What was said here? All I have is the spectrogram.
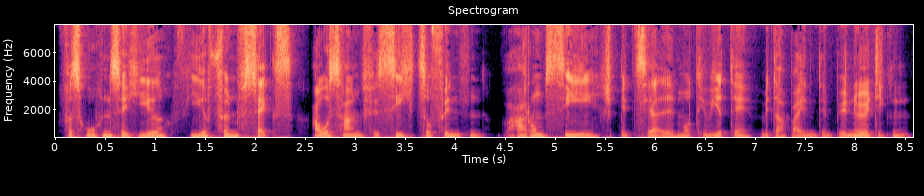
Versuchen Sie hier vier, fünf, sechs Aussagen für sich zu finden, warum Sie speziell motivierte Mitarbeitende benötigen.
